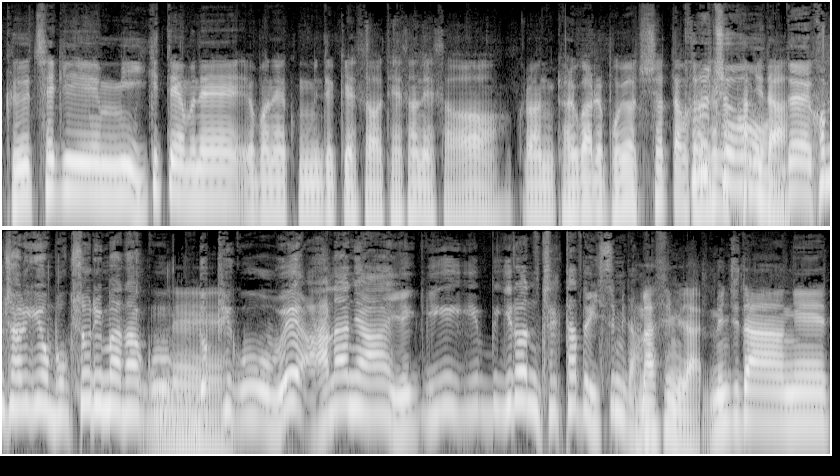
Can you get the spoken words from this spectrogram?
그 책임이 있기 때문에 이번에 국민들께서 대선에서 그런 결과를 보여주셨다고 저는 그렇죠. 생각합니다. 네, 검찰 개혁 목소리만 하고 네. 높이고 왜 안 하냐 이런 질타도 있습니다. 맞습니다. 민주당의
